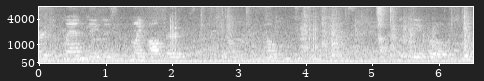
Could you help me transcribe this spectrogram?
hurt the plant, they just might alter, you know, how, how quickly it grows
